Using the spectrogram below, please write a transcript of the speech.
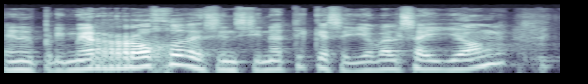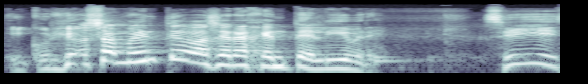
en el primer rojo de Cincinnati que se lleva el Cy Young y curiosamente va a ser agente libre. Sí,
